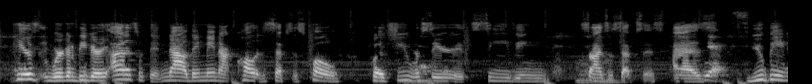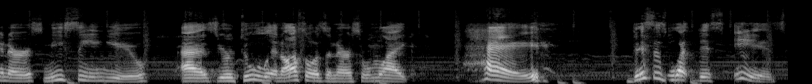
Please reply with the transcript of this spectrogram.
here's we're going to be very honest with it. Now they may not call it a sepsis code, but you were receiving signs of sepsis as yes. you being a nurse, me seeing you as your doula, and also as a nurse. So I'm like, hey, this is what this is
